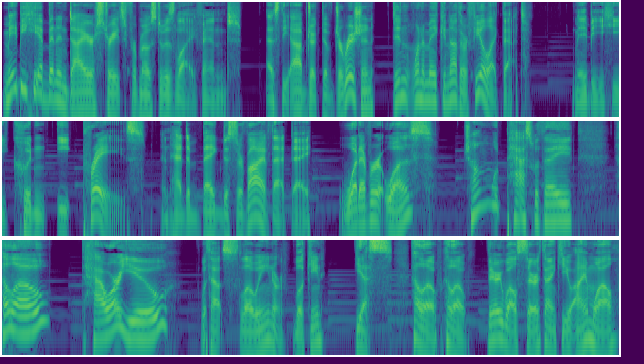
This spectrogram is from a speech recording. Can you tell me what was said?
Maybe he had been in dire straits for most of his life, and, as the object of derision, didn't want to make another feel like that. Maybe he couldn't eat praise and had to beg to survive that day. Whatever it was, Chung would pass with a, Hello, how are you? without slowing or looking. Yes, hello, hello. Very well, sir, thank you. I am well.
